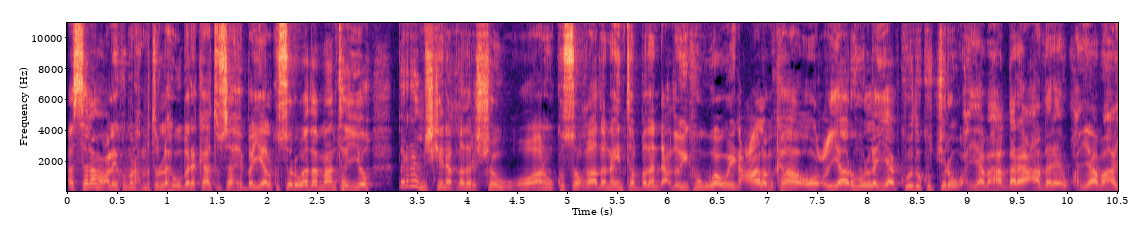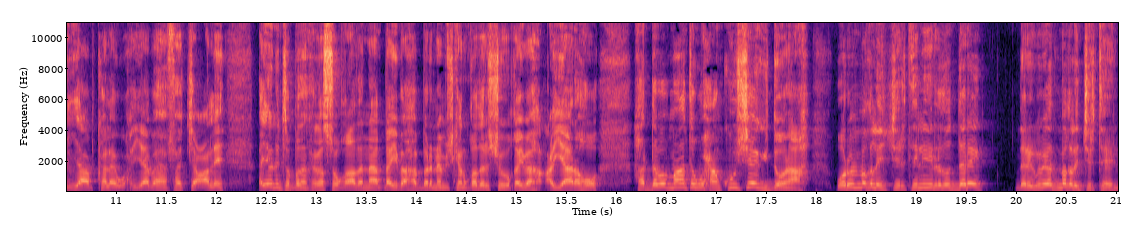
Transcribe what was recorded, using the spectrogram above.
asalaamu calaykum waraxmatullahi wabarakaatu saaxiibayaal ku soo dhawaada maanta iyo barnaamijkeena qadar show oo aanu ku soo qaadano inta badan dhacdooyinka ugu waaweyn caalamka oo ciyaaruhu la yaabkooda ku jiro waxyaabaha qaraacada leh waxyaabaha yaabka leh waxyaabaha fajaca leh. Ayaanu inta badan kaga soo qaadanaa qaybaha barnaamijkan qadar show qaybaha cayaaraho haddaba maanta waxaan kuu sheegi doonaa war ma maqli jirta in la dareegmamiyaad maqli jirteen?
